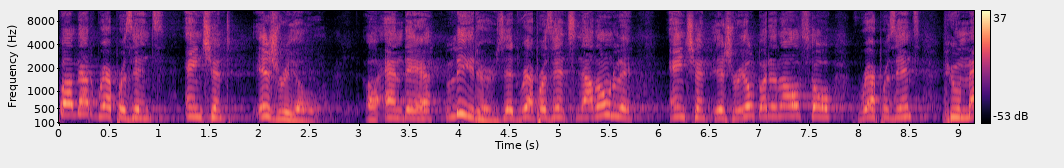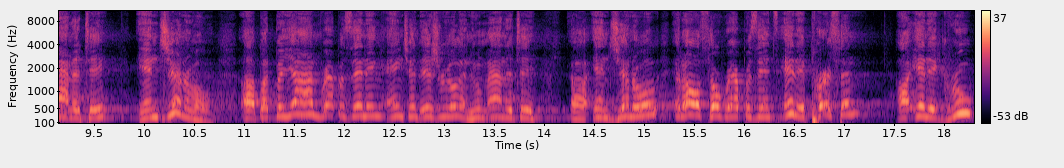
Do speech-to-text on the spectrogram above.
Well, that represents ancient Israel uh, and their leaders. It represents not only ancient Israel, but it also represents humanity in general. Uh, but beyond representing ancient Israel and humanity uh, in general, it also represents any person or any group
